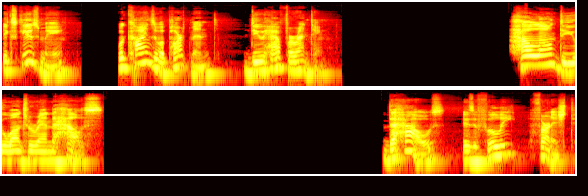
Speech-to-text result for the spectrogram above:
Excuse me, what kinds of apartment do you have for renting? How long do you want to rent the house? The house is fully furnished.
